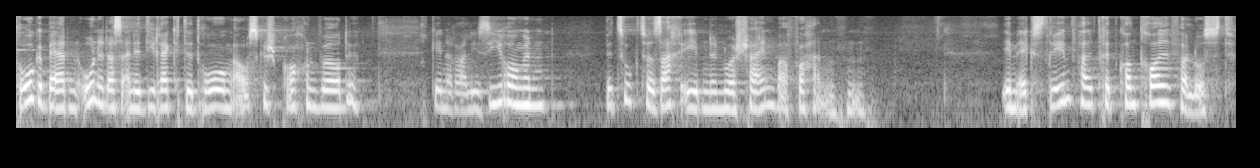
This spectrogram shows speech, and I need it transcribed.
Drohgebärden, ohne dass eine direkte Drohung ausgesprochen würde, Generalisierungen, Bezug zur Sachebene nur scheinbar vorhanden. Im Extremfall tritt Kontrollverlust,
